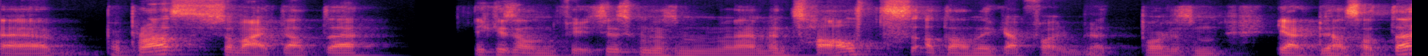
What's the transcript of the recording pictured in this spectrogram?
på plass, så vet jeg at ikke sånn fysisk, men liksom mentalt, at han ikke er forberedt på å liksom, hjelpe de ansatte,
